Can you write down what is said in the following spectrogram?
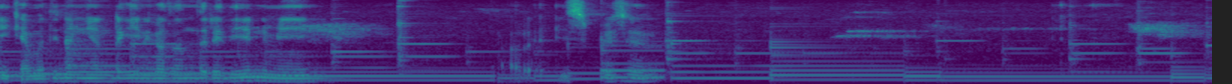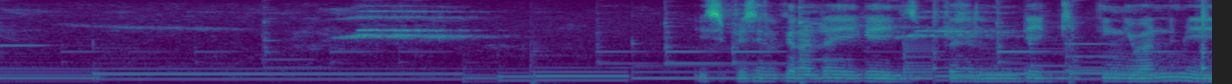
ඒ කැමති නංයන්ට කියන කතන්දර තියෙන මේ ස්පේෂල් ස්පෙසල් කරට ඒක ස්ප්‍රසල්ට එකින් ඉවන්න මේ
